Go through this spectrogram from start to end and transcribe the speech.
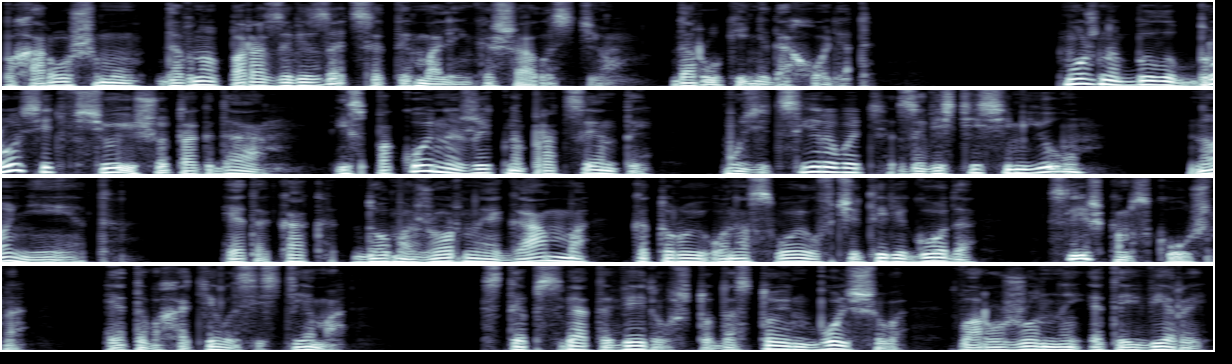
По-хорошему, давно пора завязать с этой маленькой шалостью. До руки не доходят. можно было бросить все еще тогда и спокойно жить на проценты, музицировать, завести семью. Но нет. Это как до-мажорная гамма, которую он освоил в четыре года. Слишком скучно. Этого хотела система. Степ свято верил, что достоин большего, вооруженный этой верой.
